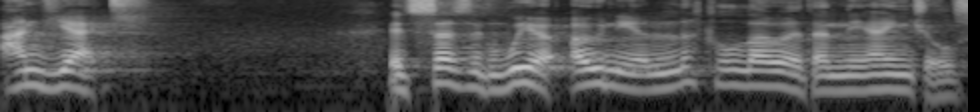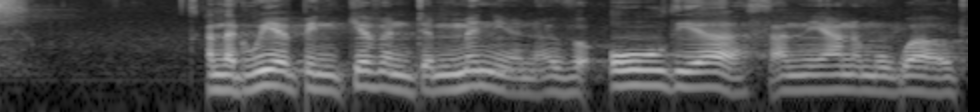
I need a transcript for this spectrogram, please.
And yet, it says that we are only a little lower than the angels, and that we have been given dominion over all the earth and the animal world,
